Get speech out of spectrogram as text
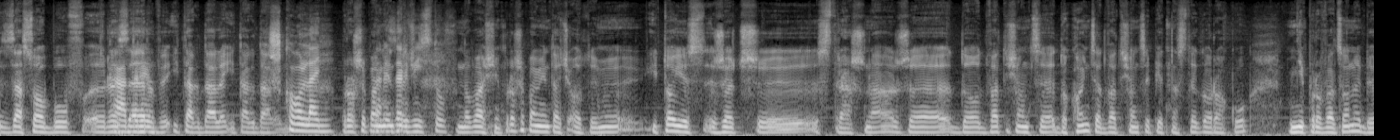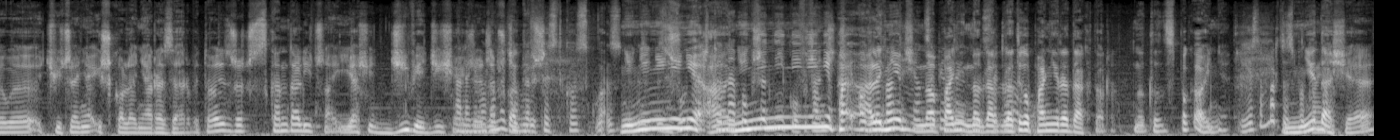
y, zasobów, rezerwy i tak dalej, i tak dalej. Szkoleń Proszę pamiętać, rezerwistów. no właśnie, proszę pamiętać o tym i to jest rzecz y, straszna, że do 2000, do końca 2015 roku nie prowadzone były ćwiczenia i szkolenia rezerwy. To jest rzecz skandaliczna i ja się dziwię dzisiaj, Ale że nie na możemy przykład ciągle wszystko z- nie, nie, nie, nie, nie, a na nie, nie, nie, nie, nie, nie, ale nie, no 2005 pani, no dla, dlatego pani redaktor, no to spokojnie. Jestem bardzo spokojna. Nie da się,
